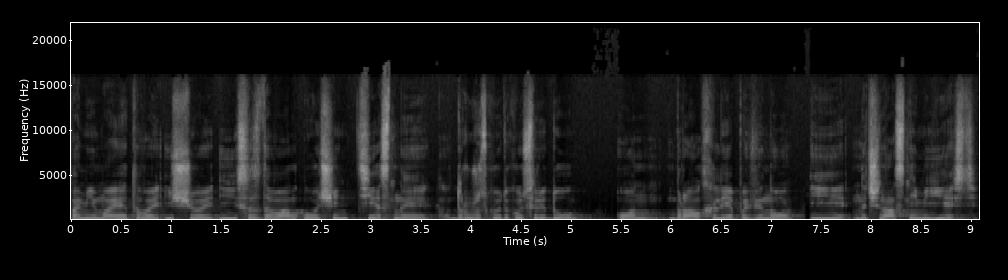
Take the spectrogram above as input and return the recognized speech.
помимо этого еще и создавал очень тесные дружескую такую среду. Он брал хлеб и вино и начинал с ними есть.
